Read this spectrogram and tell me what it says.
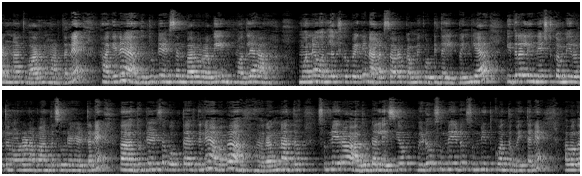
ರಂಗನಾಥ್ ವಾರ್ನ್ ಮಾಡ್ತಾನೆ. ಹಾಗೇನೆ ಅದು ದುಡ್ಡು ಎಣ್ಸನ್ ಬಾರೋ ರವಿ ಮೊದಲೇ, ಮೊನ್ನೆ ಒಂದ್ ಲಕ್ಷ ರೂಪಾಯಿಗೆ ನಾಲ್ಕು ಸಾವಿರ ಕಮ್ಮಿ ಕೊಟ್ಟಿದ್ದ ಈ ಪೆಂಗ್ಯ. ಇದರಲ್ಲಿ ಇನ್ನೆಷ್ಟು ಕಮ್ಮಿ ಇರುತ್ತೋ ನೋಡೋಣ ಬಾ ಅಂತ ಸೂರ್ಯ ಹೇಳ್ತಾನೆ. ದುಡ್ಡು ಎಣ್ಸಕ್ ಹೋಗ್ತಾ ಇರ್ತಾನೆ. ಅವಾಗ ರಂಗನಾಥ್, ಸುಮ್ನೆ ಇರೋ ಆ ದುಡ್ಡಲ್ಲಿ ಎಸಿಯೋ, ಬಿಡು, ಸುಮ್ನೆ ಇಡು, ಸುಮ್ನೆ ಇದ್ಕೋ ಅಂತ ಬೈತಾನೆ. ಅವಾಗ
